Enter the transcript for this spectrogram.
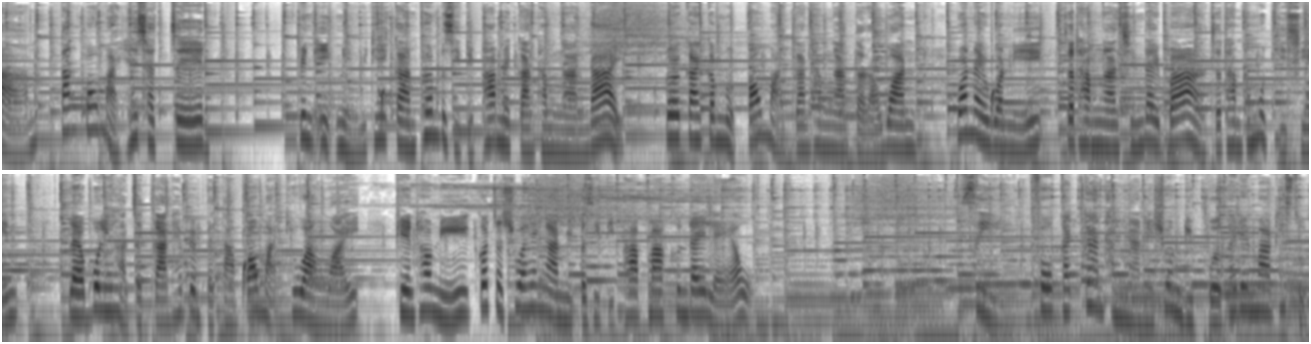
3. ตั้งเป้าหมายให้ชัดเจน เป็นอีกหนึ่งวิธีการเพิ่มประสิทธิภาพในการทำงานได้ โดยการกำหนดเป้าหมายการทำงานแต่ละวัน ว่าในวันนี้จะทำงานชิ้นใดบ้าง จะทำทั้งหมดกี่ชิ้น แล้วบริหารจัดการให้เป็นไปตามเป้าหมายที่วางไว้ เพียงเท่านี้ก็จะช่วยให้งานมีประสิทธิภาพมากขึ้นได้แล้ว 4. โฟกัสการทำงานในช่วง Deep Work ให้ได้มากที่สุด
